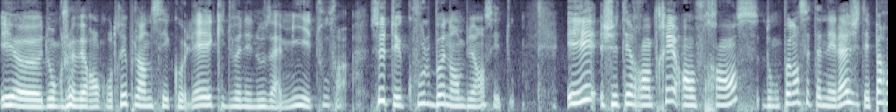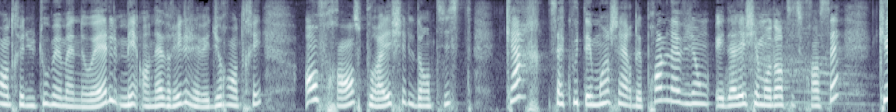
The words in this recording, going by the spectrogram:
Et euh, donc j'avais rencontré plein de ses collègues qui devenaient nos amis et tout. Enfin, c'était cool, bonne ambiance et tout. Et j'étais rentrée en France. Donc pendant cette année-là, j'étais pas rentrée du tout même à Noël, mais en avril, j'avais dû rentrer en France pour aller chez le dentiste, car ça coûtait moins cher de prendre l'avion et d'aller chez mon dentiste français que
